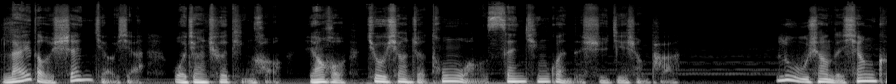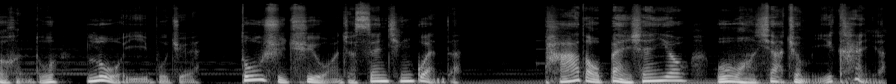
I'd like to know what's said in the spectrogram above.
来到山脚下，我将车停好，然后就向着通往三清观的石阶上爬。路上的香客很多，络绎不绝，都是去往这三清观的。爬到半山腰，我往下这么一看呀。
